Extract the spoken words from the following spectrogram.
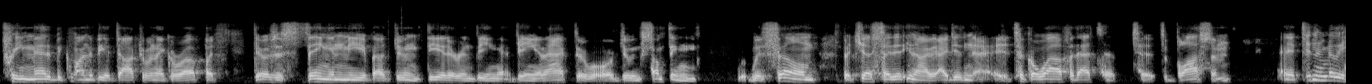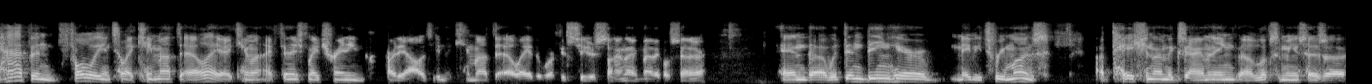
pre med wanted to be a doctor when I grew up, but there was this thing in me about doing theater and being being an actor or doing something with film, but just I, you know, I, I, didn't. It took a while for that to, to, to blossom, and it didn't really happen fully until I came out to LA. I came out, I finished my training in cardiology, and I came out to LA to work at Cedar Sinai Medical Center. And uh, within being here maybe three months, a patient I'm examining uh, looks at me and says, uh,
